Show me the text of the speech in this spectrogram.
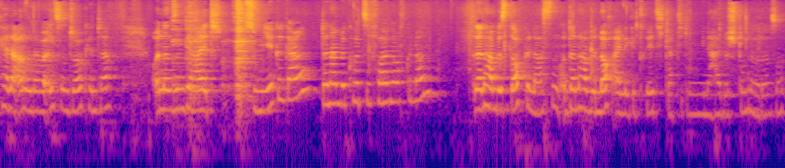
keine Ahnung, da war irgend so ein Joke hinter. Und dann sind wir halt zu mir gegangen, dann haben wir kurze Folge aufgenommen. Und dann haben wir es doch gelassen und dann haben wir noch eine gedreht. Ich glaube, die ging irgendwie eine halbe Stunde oder so.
